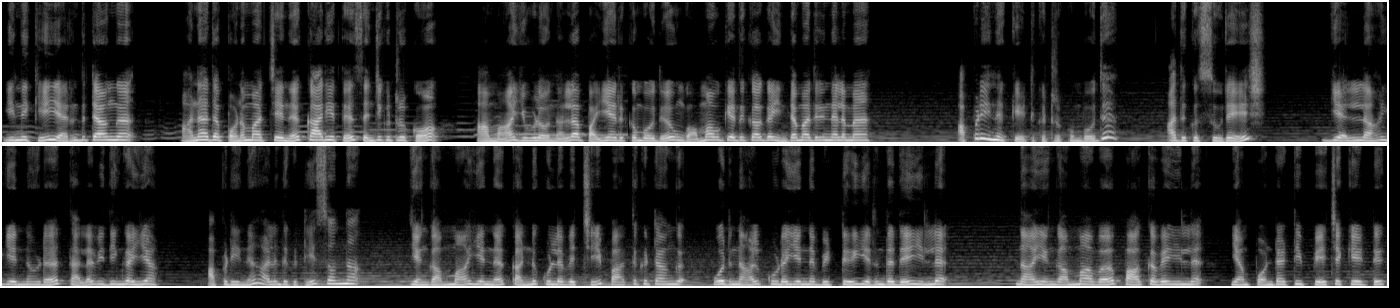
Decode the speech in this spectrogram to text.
இன்னைக்கு இறந்துட்டாங்க. அனாதை பொணமாச்சேன்னு காரியத்தை செஞ்சுக்கிட்டு இருக்கோம். ஆமா இவ்வளோ நல்ல பையன் இருக்கும்போது உங்க அம்மாவுக்கு எதுக்காக இந்த மாதிரி நிலைமை? அப்படின்னு கேட்டுக்கிட்டு இருக்கும்போது அதுக்கு சுரேஷ் எல்லாம் என்னோட தலை விதிங்க ஐயா அப்படின்னு அழுதுகிட்டே சொன்னான். எங்க அம்மா என்ன கண்ணுக்குள்ள வச்சு பாத்துக்கிட்டாங்க. ஒரு நாள் கூட என்னை விட்டு இருந்ததே இல்லை. நான் எங்க அம்மாவை பார்க்கவே இல்லை. என் பொண்டாட்டி பேச்ச கேட்டு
